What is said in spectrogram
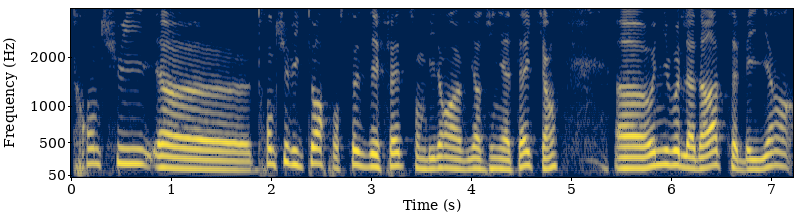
38, 38 euh, victoires pour 16 défaites, son bilan à Virginia Tech. Hein. Euh, au niveau de la draft, eh bien,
